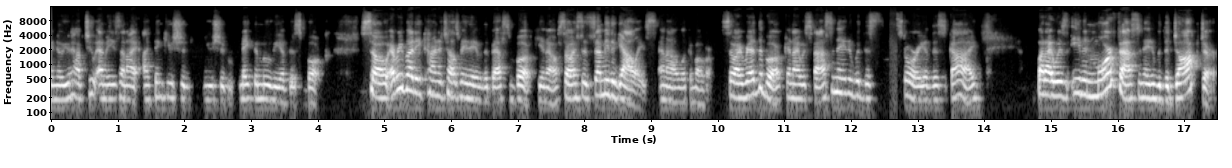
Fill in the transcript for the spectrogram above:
I know you have two Emmys and I, I think you should you should make the movie of this book. So everybody kind of tells me they have the best book, you know. So I said, send me the galleys and I'll look them over. So I read the book and I was fascinated with this story of this guy. But I was even more fascinated with the doctor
